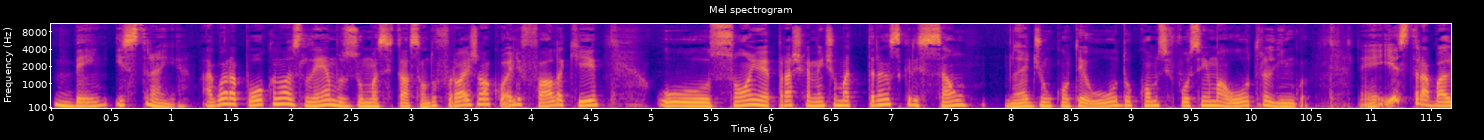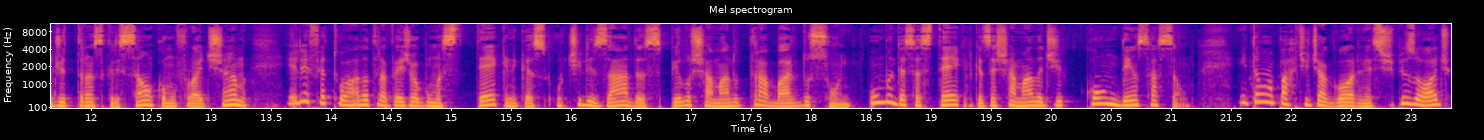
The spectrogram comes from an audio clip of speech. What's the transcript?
bem estranha. Agora há pouco nós lemos uma citação do Freud na qual ele fala que o sonho é praticamente uma transcrição né, de um conteúdo como se fosse em uma outra língua. Né. E esse trabalho de transcrição, como Freud chama, ele é efetuado através de algumas técnicas utilizadas pelo chamado trabalho do sonho. Uma dessas técnicas é chamada de condensação. Então, a partir de agora, neste episódio,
